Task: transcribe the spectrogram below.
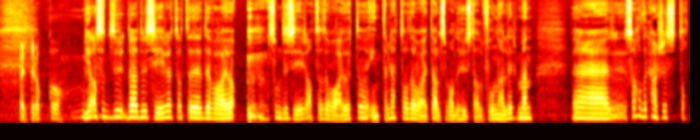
spilte rock og Ja, altså, du, det du sier, vet at det, det var jo Som du sier, at det var jo ikke internett, og det var ikke alle som hadde hustelefon heller. Men eh, så hadde det kanskje stått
